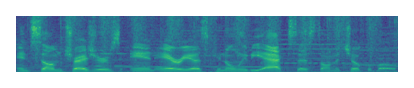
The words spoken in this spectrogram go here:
And some treasures and areas can only be accessed on the Chocobo.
